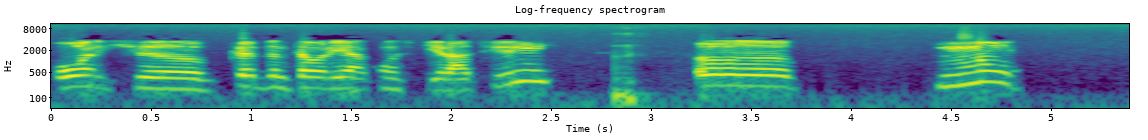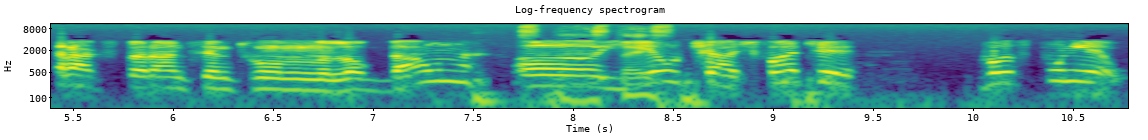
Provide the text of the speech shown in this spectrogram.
ori uh, cred în teoria conspirației, uh, nu trag speranțe într-un lockdown. Uh, eu ce aș face, vă spun eu.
